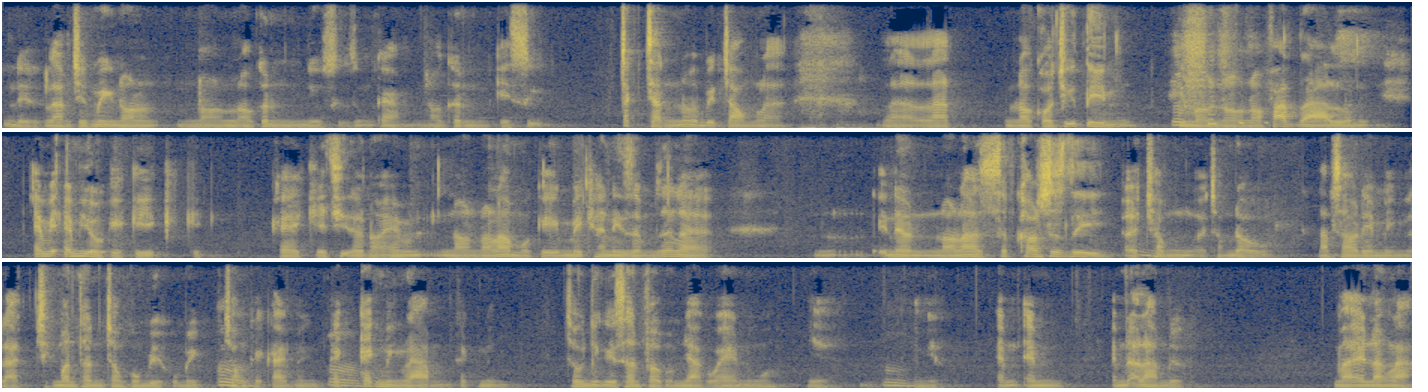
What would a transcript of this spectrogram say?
để làm chứng minh nó nó nó cần nhiều sự dũng cảm nó cần cái sự chắc chắn ở bên trong là là là nó có chữ tín khi mà nó nó phát ra luôn ấy. em em hiểu cái cái cái cái cái chị đang nói em nó nó là một cái mechanism rất là nó là subconsciously ở ừ. trong ở trong đầu làm sao để mình là chính bản thân trong công việc của mình ừ. trong cái cái mình cách ừ. cách mình làm cách mình trong những cái sản phẩm âm nhạc của em đúng không? Yeah. Ừ. Em hiểu. Em em em đã làm được và em đang làm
